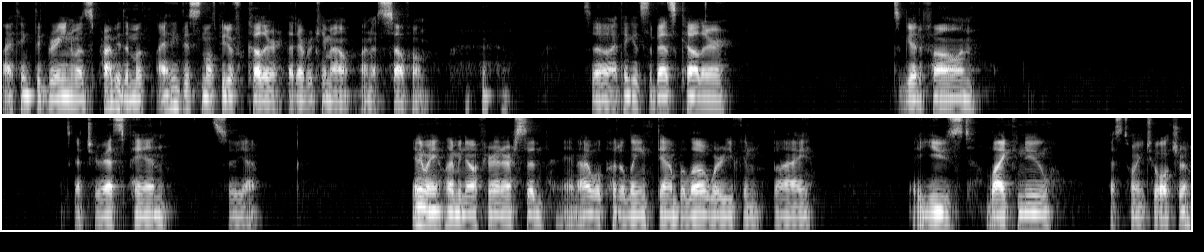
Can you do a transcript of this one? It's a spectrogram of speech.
I think the green was probably the most, I think this is the most beautiful color that ever came out on a cell phone. so I think it's the best color. It's a good phone. It's got your S Pen. So yeah. Anyway, let me know if you're interested, and I will put a link down below where you can buy a used, like new S22 Ultra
